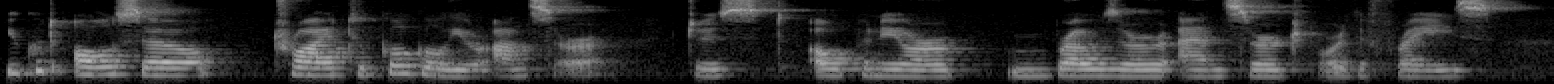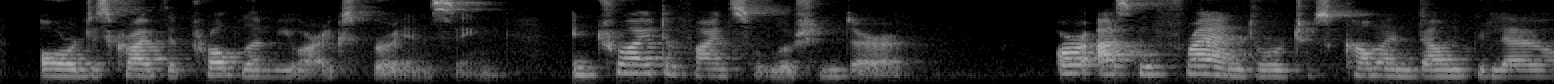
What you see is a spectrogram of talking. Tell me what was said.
You could also try to Google your answer. Just open your browser and search for the phrase or describe the problem you are experiencing and try to find solution there. Or ask a friend or just comment down below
